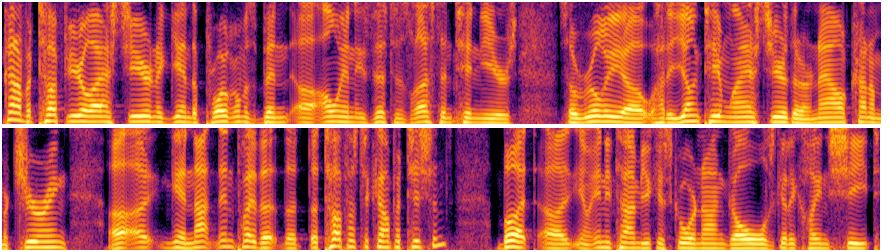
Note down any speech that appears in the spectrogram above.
kind of a tough year last year, and again the program has been uh, only in existence less than 10 years. So really uh, had a young team last year that are now kind of maturing. Uh, again, not didn't play the, the, the toughest of competitions, but uh, you know anytime you can score nine goals, get a clean sheet,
